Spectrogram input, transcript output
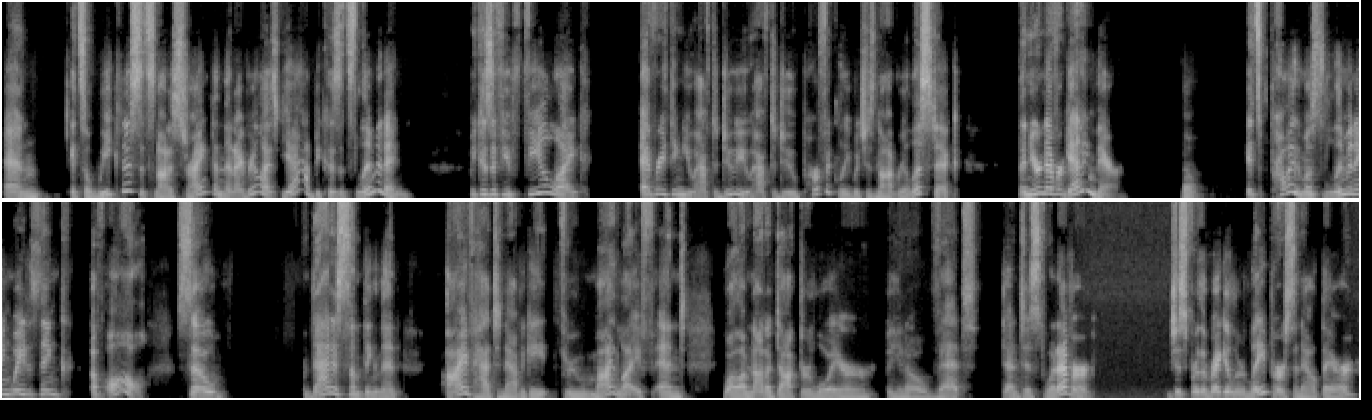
And it's a weakness. It's not a strength. And then I realized yeah because it's limiting because if you feel like everything you have to do, you have to do perfectly, which is not realistic, then you're never getting there. No. It's probably the most limiting way to think of all. So that is something that I've had to navigate through my life. And while I'm not a doctor, lawyer, you know, vet, dentist, whatever, just for the regular layperson out there,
